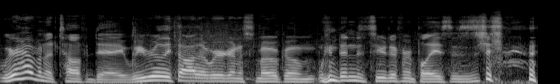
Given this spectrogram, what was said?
We're having a tough day. We really thought that we were gonna smoke them. We've been to two different places. It's just,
